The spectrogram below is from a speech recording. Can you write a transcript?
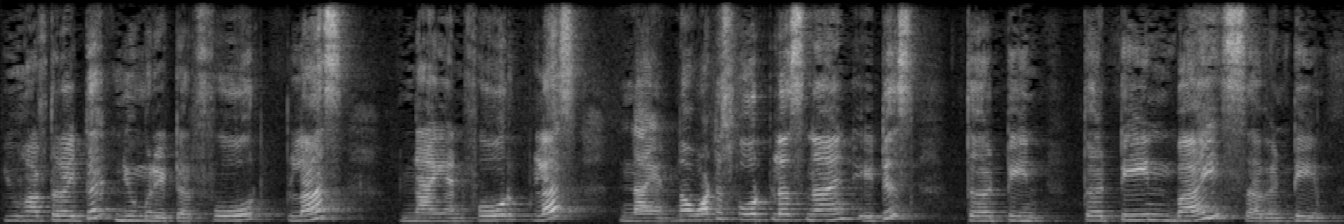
you have to write the numerator. 4 plus 9. 4 plus 9. Now, what is 4 plus 9? It is 13. 13 by 17.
